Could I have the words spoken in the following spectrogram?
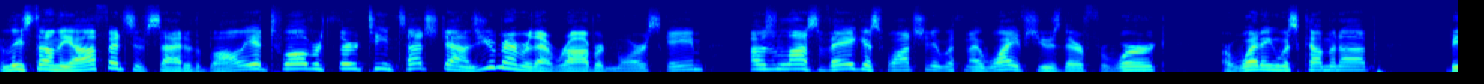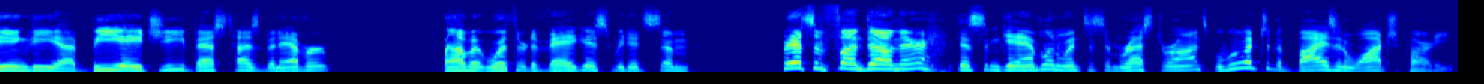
at least on the offensive side of the ball. He had 12 or 13 touchdowns. You remember that Robert Morris game? I was in Las Vegas watching it with my wife. She was there for work. Our wedding was coming up. Being the uh, BHE, best husband ever, I went with her to Vegas. We did some, we had some fun down there. Did some gambling. Went to some restaurants. But we went to the Bison watch party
